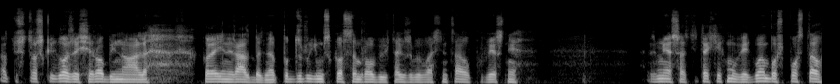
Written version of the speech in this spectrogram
No to już troszkę gorzej się robi, no ale kolejny raz będę pod drugim skosem robił, tak żeby właśnie całą powierzchnię zmieszać. I tak jak mówię, głębosz postał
